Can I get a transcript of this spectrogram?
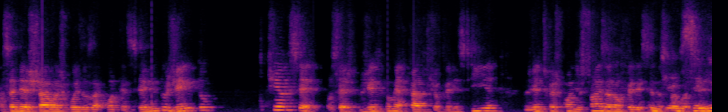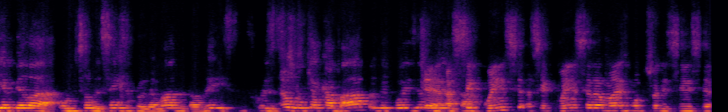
você deixava as coisas acontecerem do jeito que tinha que ser, ou seja, do jeito que o mercado te oferecia, do jeito que as condições eram oferecidas para você. Seria pela obsolescência programada, talvez? As coisas é, tinham que acabar para depois... É, a sequência, a sequência era mais uma obsolescência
